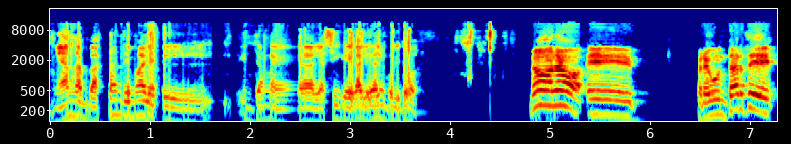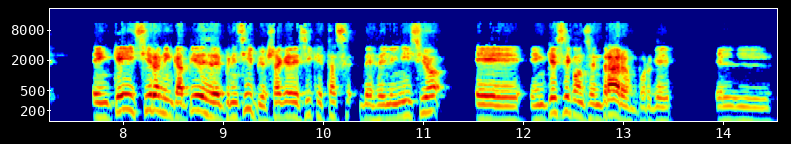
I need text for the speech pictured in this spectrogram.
me anda bastante mal el internet, dale, así que dale, dale un poquito No, no, eh, preguntarte en qué hicieron hincapié desde el principio, ya que decís que estás desde el inicio, eh, en qué se concentraron, porque el,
